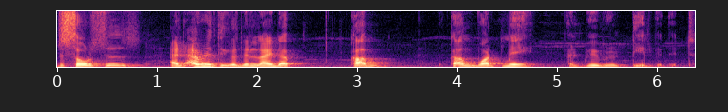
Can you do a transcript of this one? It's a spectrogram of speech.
resources, and everything has been lined up. Come, come what may, and we will deal with it.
